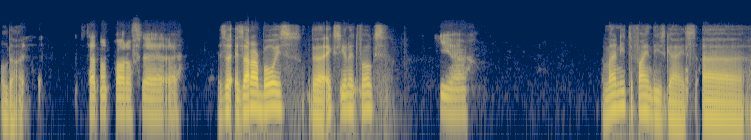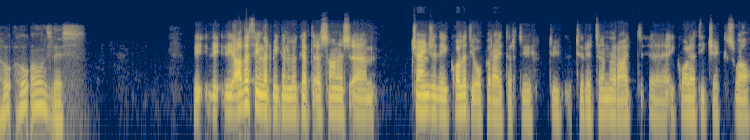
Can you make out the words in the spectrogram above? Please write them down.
Hold on. Is that not part of the? Uh, Is that is that our boys, the xUnit folks? yeah. I'm gonna need to find these guys. Uh, who who owns this? The, the the other thing that we can look at, Hassan, is um, changing the equality operator to to to return the right uh, equality check as well.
